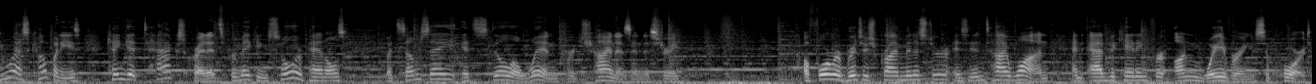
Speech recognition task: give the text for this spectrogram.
U.S. companies can get tax credits for making solar panels, but some say it's still a win for China's industry. A former British Prime Minister is in Taiwan and advocating for unwavering support.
